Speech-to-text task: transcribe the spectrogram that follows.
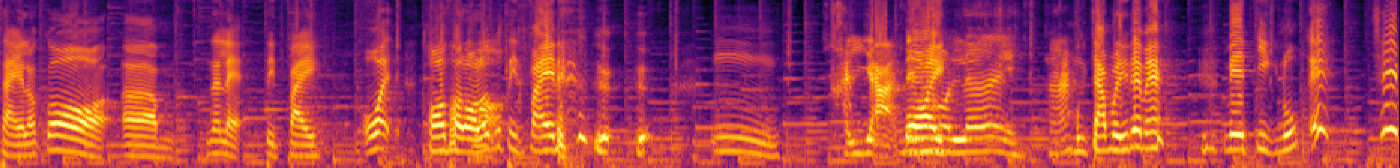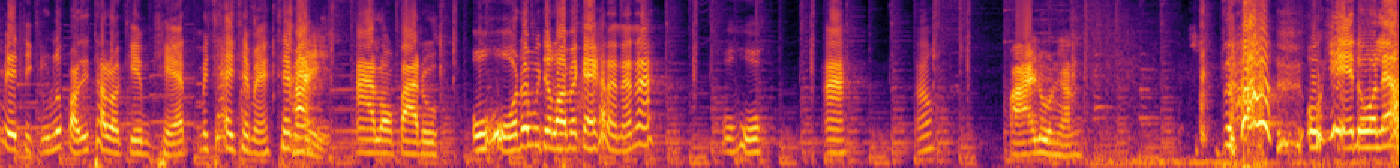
ใส่แล้วก็เอ่อนั่นแหละ ติดไฟ โอ้ยถอดถอดออกแล้วกูติดไฟเนี่ยอืม ขยะบเต็มอย หมดเลยฮะมึงจำวันนี้ได้ไหมเมจิกนุกเอ๊ะใช่เมจิกนุกหรือเปล่าที่ทำเราเกมแคสไม่ใช่ใช่ไหมใช่ไหมใช่อะลองปาดู โอ้โหแล้วมึงจะลอยไปไกลขนาดนั้นนะโอ้โห อะปลาให้โดนกันโอเคโดนแล้ว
